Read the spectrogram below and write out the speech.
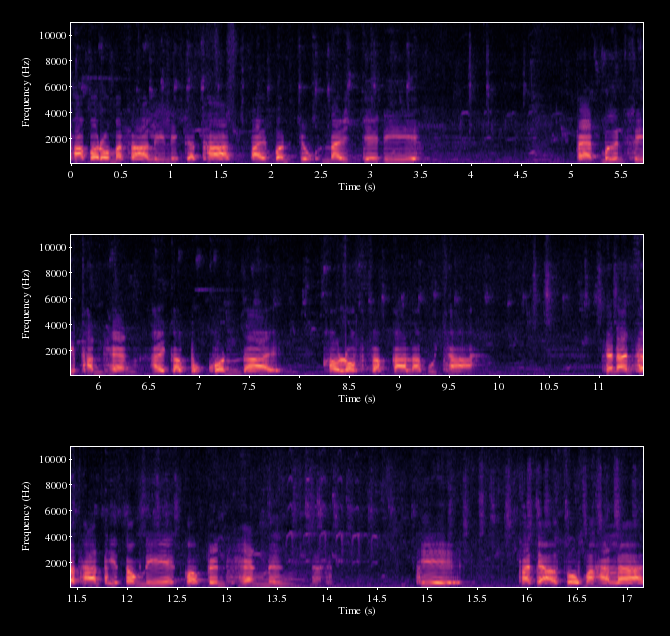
พระบรมสารีริกธาตุไปบรรจุในเจดีย์แปดหมื่นสี่พันแห่งให้กับบุคคลได้เคารพสักการะบูชา ฉะนั้นสถานที่ตรงนี้ก็เป็นแห่งหนึ่งนะที่พระเจ้าอโศกมหาราช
